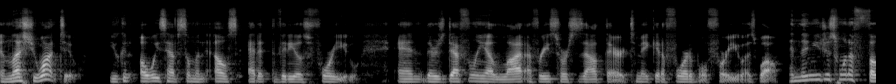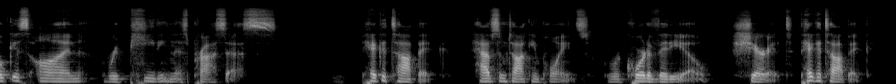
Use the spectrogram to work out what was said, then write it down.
unless you want to. You can always have someone else edit the videos for you. And there's definitely a lot of resources out there to make it affordable for you as well. And then you just want to focus on repeating this process. Pick a topic, have some talking points, record a video, share it. Pick a topic,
